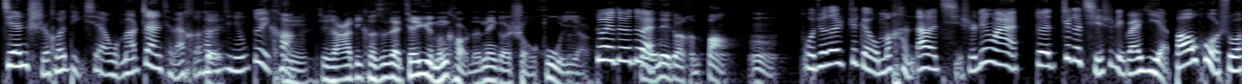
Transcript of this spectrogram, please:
坚持和底线？我们要站起来和他们进行对抗，就像阿迪克斯在监狱门口的那个守护一样。对对对，那段很棒。嗯。我觉得这给我们很大的启示。另外，对这个启示里边也包括说，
